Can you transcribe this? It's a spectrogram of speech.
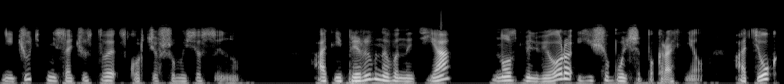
ничуть не сочувствуя скорчившемуся сыну. От непрерывного нытья нос Бельвиора еще больше покраснел, отек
